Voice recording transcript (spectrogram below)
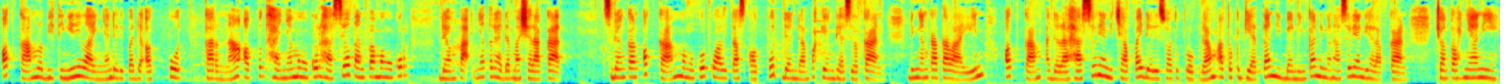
Outcome lebih tinggi nilainya daripada output karena output hanya mengukur hasil tanpa mengukur dampaknya terhadap masyarakat. Sedangkan outcome mengukur kualitas output dan dampak yang dihasilkan. Dengan kata lain, outcome adalah hasil yang dicapai dari suatu program atau kegiatan dibandingkan dengan hasil yang diharapkan. Contohnya nih,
